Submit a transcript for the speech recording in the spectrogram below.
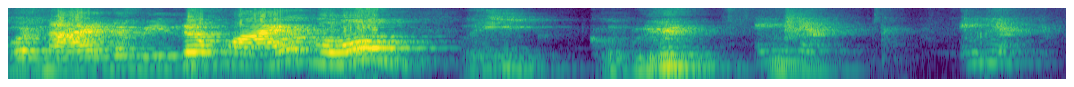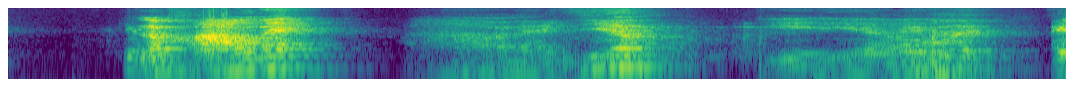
คนไทยจะบินด้วยควายครับผมเฮ้ยคนบินไอ้เนี่ยไอ้ยาแล้วขาวไหมขาวไหน เทียบทีเดียวไอ้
